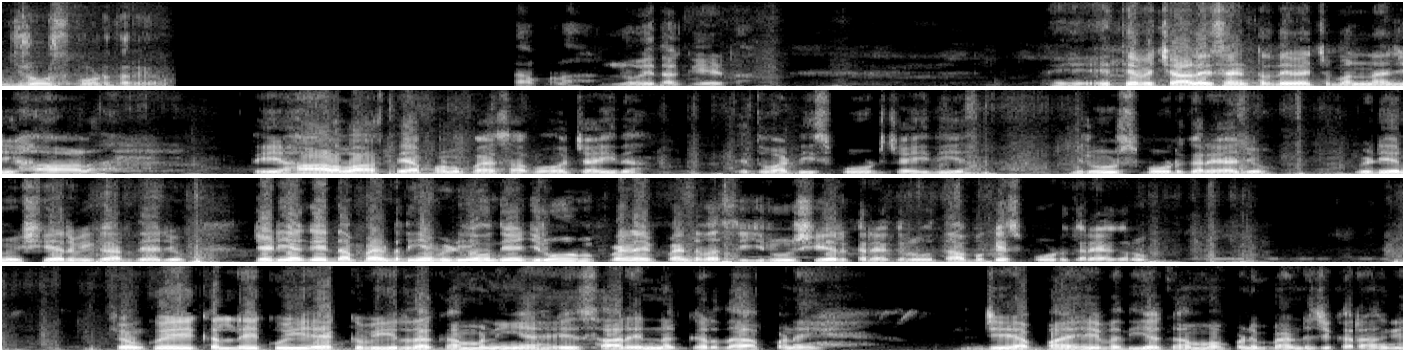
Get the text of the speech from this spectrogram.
ਜਰੂਰ ਸਪੋਰਟ ਕਰਿਓ। ਆਪਣਾ ਲੋਹੇ ਦਾ ਗੇਟ। ਤੇ ਇੱਥੇ ਵਿਚਾਲੇ ਸੈਂਟਰ ਦੇ ਵਿੱਚ ਬੰਨਾ ਜੀ ਹਾਲ। ਤੇ ਹਾਲ ਵਾਸਤੇ ਆਪਾਂ ਨੂੰ ਪੈਸਾ ਬਹੁਤ ਚਾਹੀਦਾ ਤੇ ਤੁਹਾਡੀ ਸਪੋਰਟ ਚਾਹੀਦੀ ਆ। ਜਰੂਰ ਸਪੋਰਟ ਕਰਿਆ ਜੋ ਵੀਡੀਓ ਨੂੰ ਸ਼ੇਅਰ ਵੀ ਕਰ ਦਿਆ ਜੋ। ਜਿਹੜੀਆਂ ਕਿ ਇਦਾਂ ਪਿੰਡ ਦੀਆਂ ਵੀਡੀਓ ਹੁੰਦੀਆਂ, ਜਰੂਰ ਪਿੰਡ- ਪਿੰਡ ਵਾਸੀ ਜਰੂਰ ਸ਼ੇਅਰ ਕਰਿਆ ਕਰੋ, ਦੱਬ ਕੇ ਸਪੋਰਟ ਕਰਿਆ ਕਰੋ। ਕਿਉਂਕਿ ਇਹ ਇਕੱਲੇ ਕੋਈ ਇੱਕ ਵੀਰ ਦਾ ਕੰਮ ਨਹੀਂ ਹੈ ਇਹ ਸਾਰੇ ਨਗਰ ਦਾ ਆਪਣੇ। ਜੇ ਆਪਾਂ ਇਹ ਵਧੀਆ ਕੰਮ ਆਪਣੇ ਪਿੰਡ 'ਚ ਕਰਾਂਗੇ,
